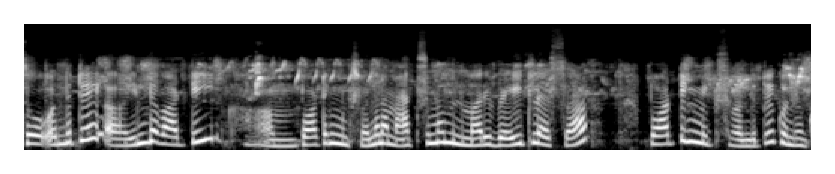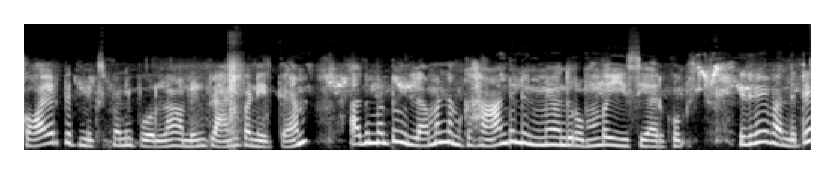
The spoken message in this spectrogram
ஸோ வந்துட்டு இந்த வாட்டி பாட்டிங் மிக்ஸ் வந்து நான் மேக்ஸிமம் இந்த மாதிரி வெயிட்லெஸ்ஸாக பாட்டிங் மிக்ஸ் வந்துட்டு கொஞ்சம் காயர் பித் மிக்ஸ் பண்ணி போடலாம் அப்படின்னு பிளான் பண்ணியிருக்கேன். அது மட்டும் இல்லாமல் நமக்கு ஹேண்டிலிங்குமே வந்து ரொம்ப ஈஸியாக இருக்கும். இதுவே வந்துட்டு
